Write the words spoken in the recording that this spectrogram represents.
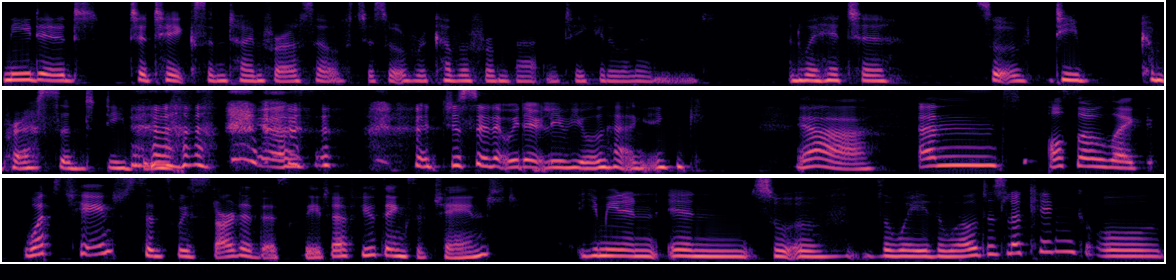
needed to take some time for ourselves to sort of recover from that and take it all in. And we're here to sort of decompress and debrief. Yes. just so that we don't leave you all hanging. Yeah. And also, like, what's changed since we started this, Khadija? A few things have changed. You mean in in sort of the way the world is looking, or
